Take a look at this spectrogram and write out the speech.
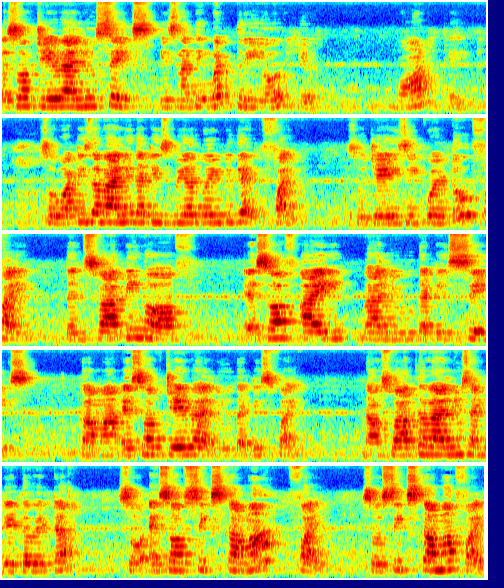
s of j value 6 is nothing but 3 over here. Mod 8 so what is the value that is we are going to get? 5 so j is equal to 5 then swapping of s of i value that is 6 comma s of j value that is 5 now swap the values and get the vector. So s of 6 comma 5 so 6 comma 5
